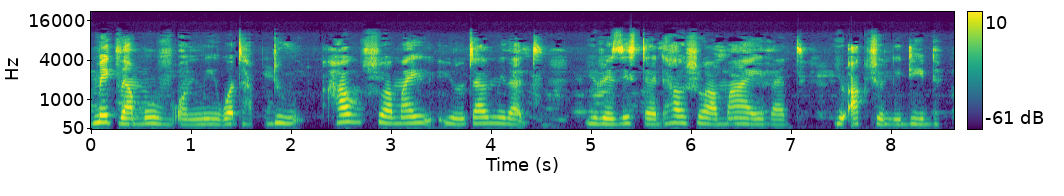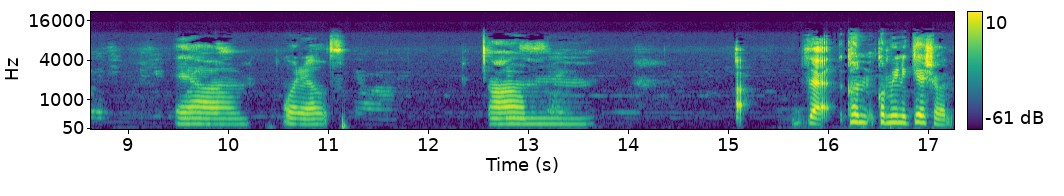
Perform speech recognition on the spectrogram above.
make their move on me? What do how sure am I you'll tell me that you resisted? How sure am I that you actually did? Um what else? Um uh, the con- communication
